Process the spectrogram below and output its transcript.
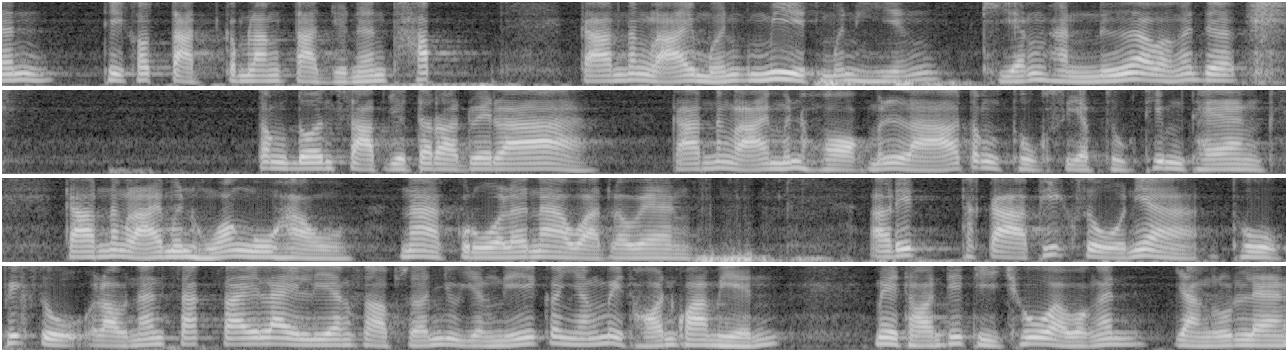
นั้น ที่เขาตัดกำลังตัดอยู่นั้นทับ กามทั้งหลายเหมือนมีดเหมือนเหียงเขียงหั่นเนื้อว่างั้นเถอะต้องโดนสับอยู่ตลอดเวลา การทั้งหลายเหมือนหอกเหมือนหลาต้องถูกเสียบถูกทิ่มแทง การทั้งหลายเหมือนหัวงูเห่าน่ากลัวและน่าหวาดระแวง อริธกาภิกษุเนี่ยถูกภิกษุเหล่านั้นซักไซไล่เลียงสอบสวนอยู่อย่างนี้ก็ยังไม่ถอนความเห็น ไม่ถอนทิฏฐิชั่วว่างั้นอย่างรุนแรง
